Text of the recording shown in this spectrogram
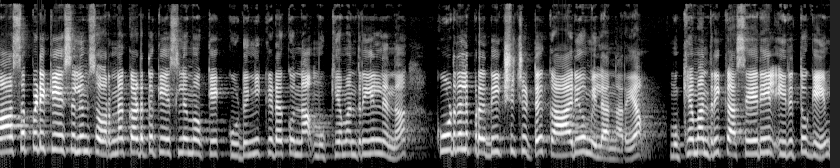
മാസപ്പടി കേസിലും സ്വർണക്കടത്ത് കേസിലുമൊക്കെ കുടുങ്ങിക്കിടക്കുന്ന മുഖ്യമന്ത്രിയിൽ നിന്ന് കൂടുതൽ പ്രതീക്ഷിച്ചിട്ട് കാര്യവുമില്ലെന്നറിയാം. മുഖ്യമന്ത്രി കസേരയിൽ ഇരുത്തുകയും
